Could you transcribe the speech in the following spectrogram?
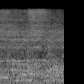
Oh,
